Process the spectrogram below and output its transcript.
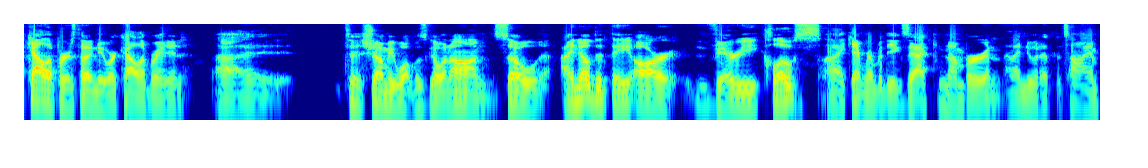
calipers that I knew were calibrated. Uh, to show me what was going on. So I know that they are very close. I can't remember the exact number, and, and, I knew it at the time.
